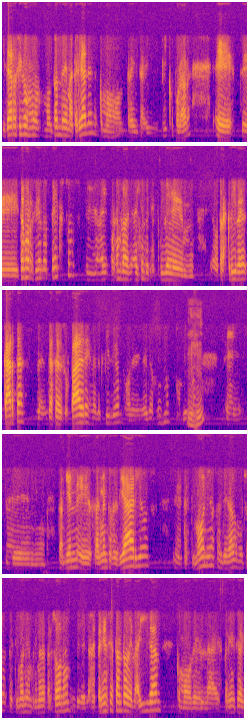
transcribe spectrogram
y ya recibimos un montón de materiales, como treinta y pico por ahora. Este, estamos recibiendo textos, y hay, por ejemplo, hay, gente que escribe mm, o transcribe cartas, ya sea de sus padres en el exilio o de ellos mismos. Este, también eh, fragmentos de diarios, eh, testimonios, han llegado muchos testimonios en primera persona, de las experiencias tanto de la ida como de la experiencia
